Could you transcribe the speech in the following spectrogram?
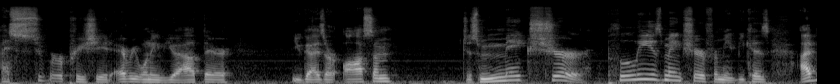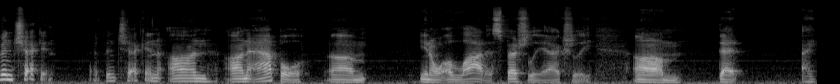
I super appreciate every one of you out there. You guys are awesome. Just make sure, please make sure for me because I've been checking. I've been checking on on Apple, um, you know, a lot, especially actually, um, that I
